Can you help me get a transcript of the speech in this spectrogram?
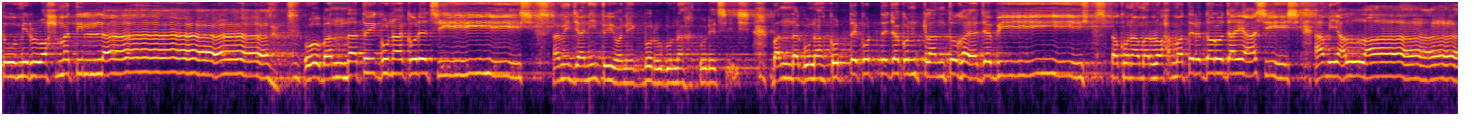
তুমির রহমাতিল্লাহ। ও বান্দা, তুই গুনাহ করেছিস। আমি জানি তুই অনেক বড় গুনাহ করেছিস। বান্দা, গুনাহ করতে করতে যখন ক্লান্ত হয়ে যাবি, তখন আমার রহমতের দরজায় আসিস। আমি আল্লাহ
